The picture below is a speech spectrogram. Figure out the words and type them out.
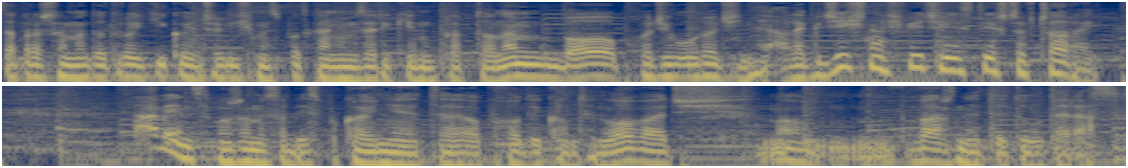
zapraszamy do Trójki. Kończyliśmy spotkaniem z Erikiem Claptonem, bo obchodził urodziny, ale gdzieś na świecie jest jeszcze wczoraj. A więc możemy sobie spokojnie te obchody kontynuować. No, ważny tytuł teraz.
